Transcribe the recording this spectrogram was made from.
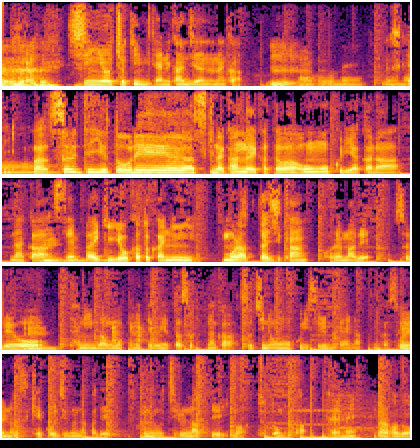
信用貯金みたいな感じやな、なんか。うんな。るほどね。確かにまあ、それで言うと、俺が好きな考え方は恩送りやから、なんか、うん先輩起業家とかにもらった時間、これまで。それをうん他人が求めてるんやったら、そなんか、そっちに恩送りするみたいな。なんか、そういうのは結構自分の中で腑に落ちるなって、今、ちょっと思った。だよね。なるほど。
